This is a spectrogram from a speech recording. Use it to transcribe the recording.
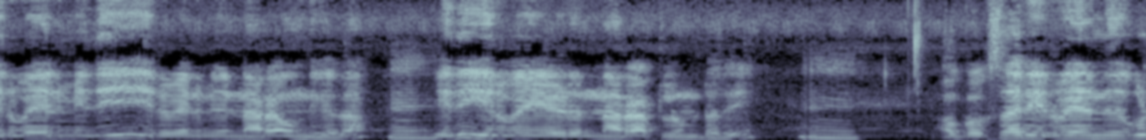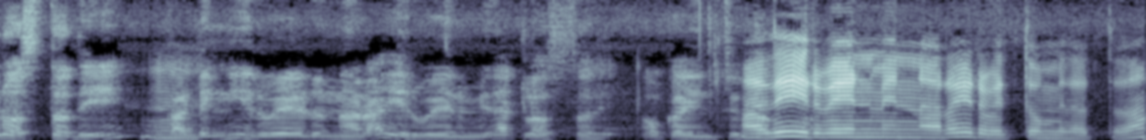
ఇరవై ఎనిమిది ఇరవై ఎనిమిదిన్నర ఉంది కదా? ఇది ఇరవై ఏడున్నర అట్లా ఉంటది ఒక్కొక్కసారి ఇరవై ఎనిమిది కూడా వస్తుంది. కటింగ్ ఇరవై ఏడున్నర ఇరవై ఎనిమిది అట్లా వస్తుంది. ఒక ఇంచు అది ఇరవై ఎనిమిదిన్నర ఇరవై తొమ్మిది వస్తుందా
